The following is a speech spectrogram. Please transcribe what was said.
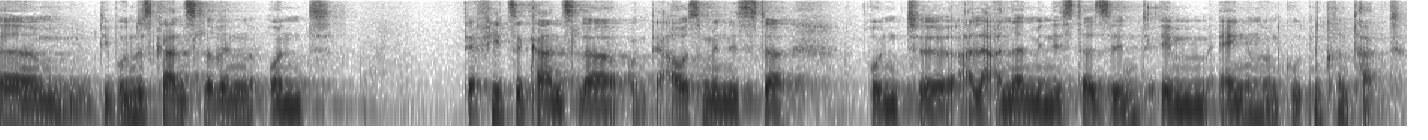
Ähm, die Bundeskanzlerin und der Vizekanzler und der Außenminister und äh, alle anderen Minister sind im engen und guten Kontakt.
